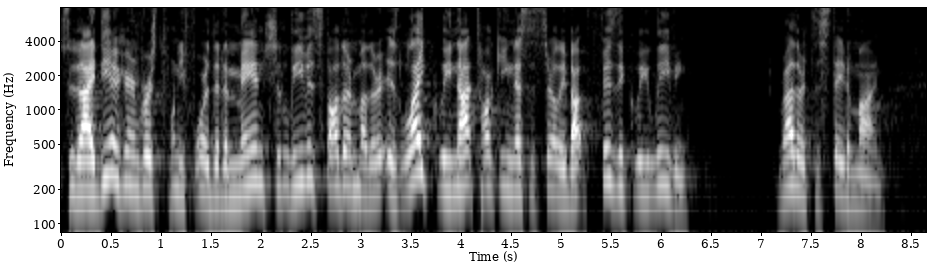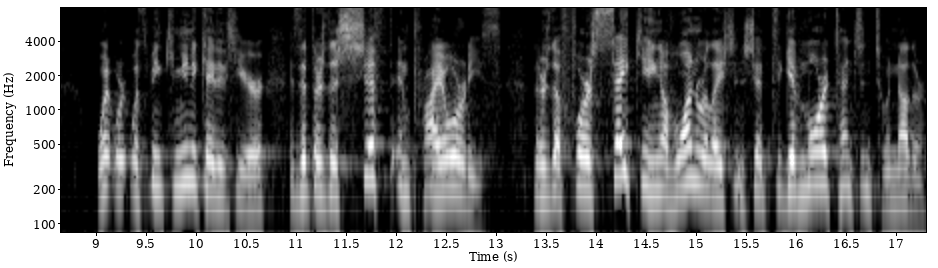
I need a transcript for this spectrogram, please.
So, the idea here in verse 24 that a man should leave his father and mother is likely not talking necessarily about physically leaving. Rather, it's a state of mind. What, what's being communicated here is that there's a shift in priorities. There's a forsaking of one relationship to give more attention to another.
